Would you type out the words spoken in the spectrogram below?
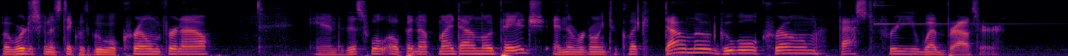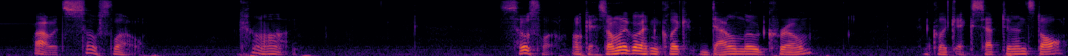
but we're just going to stick with Google Chrome for now. And this will open up my download page. And then we're going to click Download Google Chrome Fast Free Web Browser. Wow, it's so slow. Come on. So slow. Okay, so I'm going to go ahead and click Download Chrome and click Accept and Install.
